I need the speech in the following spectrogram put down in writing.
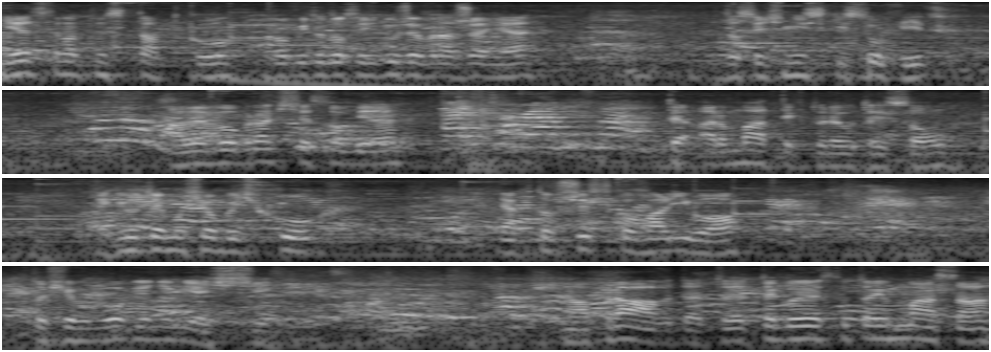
Jestem na tym statku, robi to dosyć duże wrażenie, dosyć niski sufit, ale wyobraźcie sobie te armaty, które tutaj są. Jaki tutaj musiał być huk, jak to wszystko waliło, to się w głowie nie mieści. Naprawdę, te, tego jest tutaj masa.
